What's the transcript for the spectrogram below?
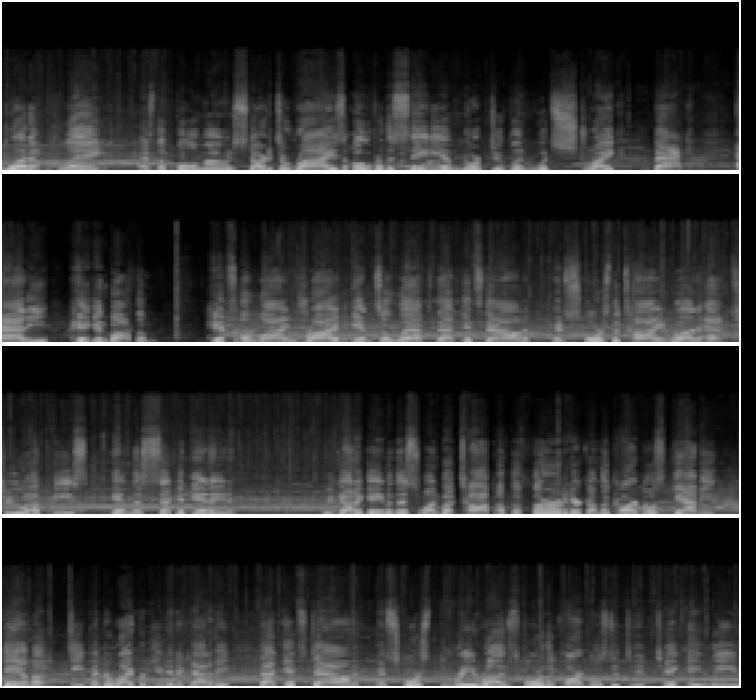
What a play. As the full moon started to rise over the stadium, North Duplin would strike back. Addie Higginbotham hits a line drive into left. That gets down and scores the tying run at two apiece in the second inning. We've got a game in this one, but top of the third, here come the Cardinals. Gabby Gamma deep into for Union Academy. That gets down and scores three runs for the Cardinals to, to take a lead,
